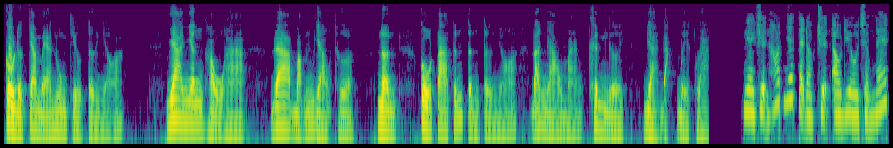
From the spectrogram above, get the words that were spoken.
Cô được cha mẹ nuông chiều từ nhỏ. Gia nhân hầu hạ ra bẩm vào thưa. Nên Cô ta tính tình từ nhỏ đã ngạo mạn, khinh người và đặc biệt là Nghe chuyện hot nhất tại đọc truyện audio.net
